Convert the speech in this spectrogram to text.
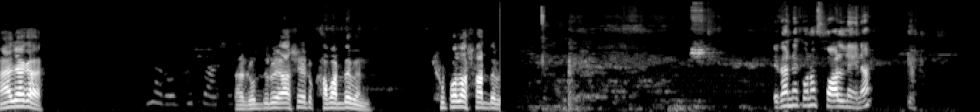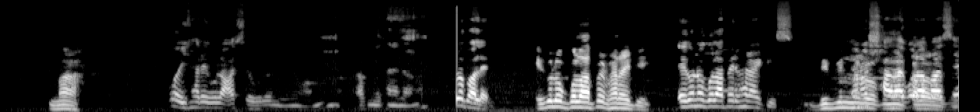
হ্যাঁ জায়গা? আর রোদ্দুরে আসে একটু খাবার দেবেন। সুফলা সার দেবেন। এখানে কোনো ফল নেই না? না। ওই ধারে এগুলো আছে ওগুলো নিয়ে আমি। আপনি এখানে জানান বলেন। এগুলো গোলাপের ভ্যারাইটি এগুলো গোলাপের ভ্যারাইটিস বিভিন্ন সাদা গোলাপ আছে।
